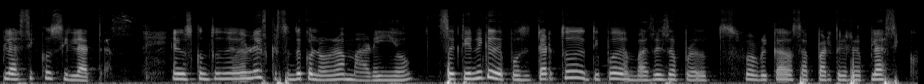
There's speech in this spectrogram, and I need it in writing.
Plásticos y latas. En los contenedores que son de color amarillo, se tiene que depositar todo tipo de envases o productos fabricados a partir de plástico,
